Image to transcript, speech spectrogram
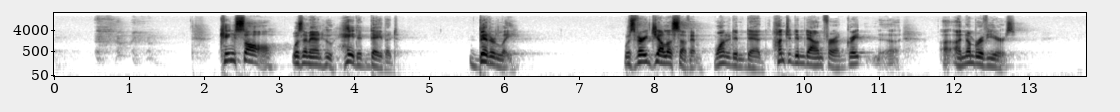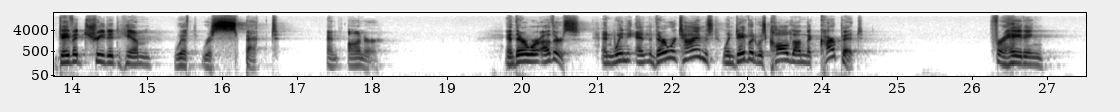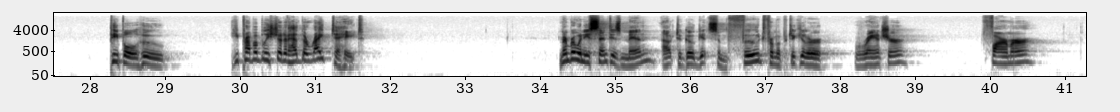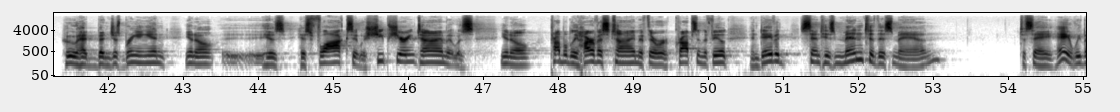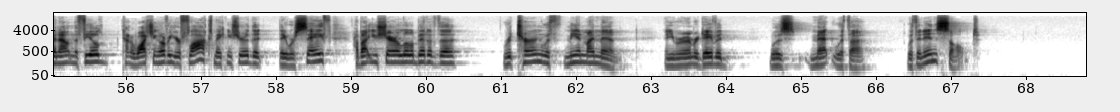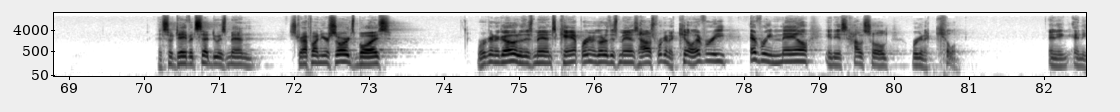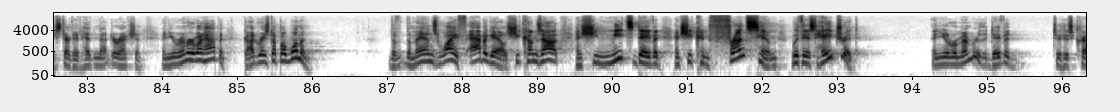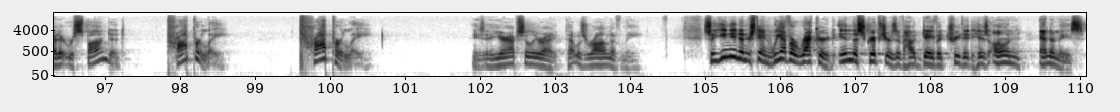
King Saul was a man who hated David bitterly, was very jealous of him, wanted him dead, hunted him down for a great uh, a number of years. David treated him with respect and honor. And there were others. And when and there were times when David was called on the carpet for hating people who he probably should have had the right to hate. Remember when he sent his men out to go get some food from a particular rancher, farmer, who had been just bringing in, you know, his, his flocks. It was sheep shearing time. It was, you know, probably harvest time if there were crops in the field. And David sent his men to this man to say, hey, we've been out in the field kind of watching over your flocks, making sure that they were safe. How about you share a little bit of the return with me and my men? And you remember David was met with, a, with an insult. And so David said to his men, Strap on your swords, boys. We're going to go to this man's camp. We're going to go to this man's house. We're going to kill every, every male in his household. We're going to kill him. And he, and he started heading that direction. And you remember what happened? God raised up a woman. The, the man's wife, Abigail, she comes out and she meets David and she confronts him with his hatred. And you'll remember that David, to his credit, responded properly. Properly. He said, You're absolutely right. That was wrong of me. So you need to understand we have a record in the scriptures of how David treated his own enemies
